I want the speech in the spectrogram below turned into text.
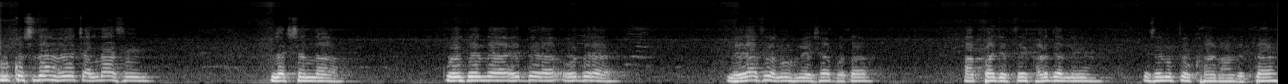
ਹੁਣ ਕੁਛ ਦਿਨ ਹੋਏ ਚੱਲਦਾ ਸੀ ਇਲੈਕਸ਼ਨ ਦਾ। ਕੋਈ ਕਹਿੰਦਾ, ਇੱਧਰ ਆ, ਉਧਰ ਆ। ਮੇਰਾ ਤੁਹਾਨੂੰ ਹਮੇਸ਼ਾ ਪਤਾ ਆਪਾਂ ਜਿੱਥੇ ਖੜ ਜਾਂਦੇ ਆ ਕਿਸੇ ਨੂੰ ਧੋਖਾ ਨਾ ਦਿੱਤਾ,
